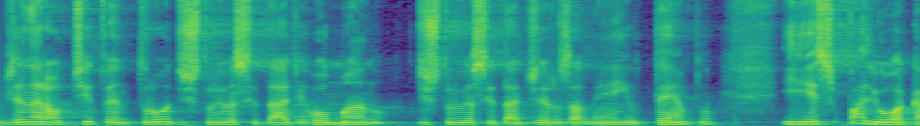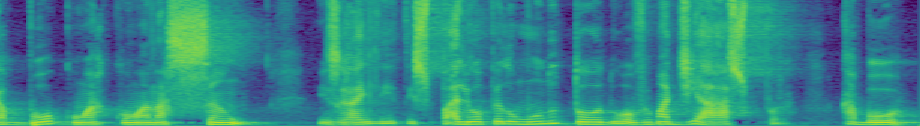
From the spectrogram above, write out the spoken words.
o general Tito entrou, destruiu a cidade romano, destruiu a cidade de Jerusalém, o templo, e espalhou, acabou com a, com a nação israelita, espalhou pelo mundo todo, houve uma diáspora, acabou.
